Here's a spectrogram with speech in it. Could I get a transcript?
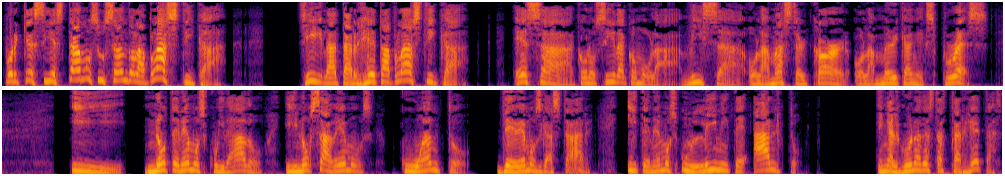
Porque si estamos usando la plástica, sí, la tarjeta plástica, esa conocida como la Visa o la Mastercard o la American Express, y no tenemos cuidado y no sabemos cuánto debemos gastar y tenemos un límite alto en alguna de estas tarjetas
